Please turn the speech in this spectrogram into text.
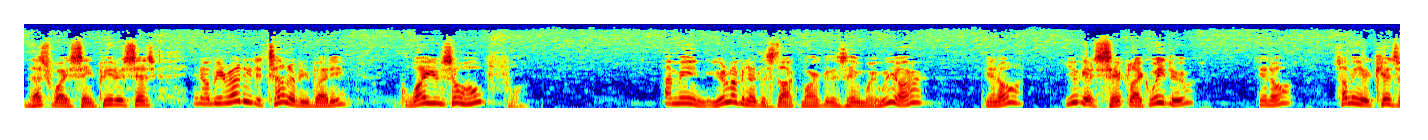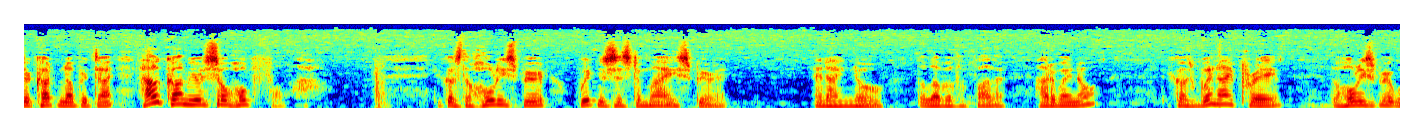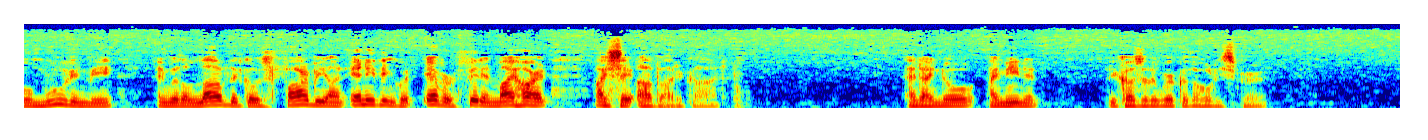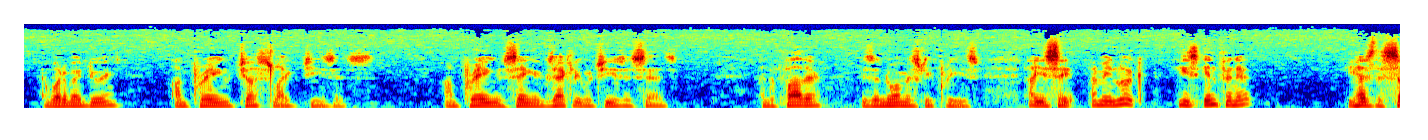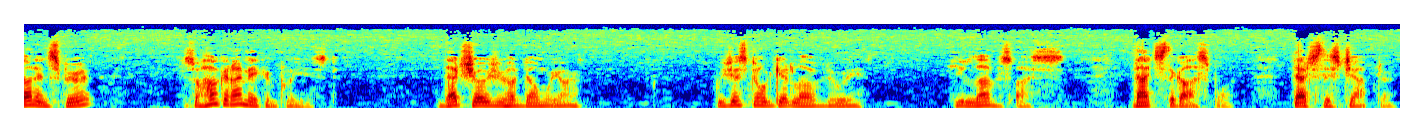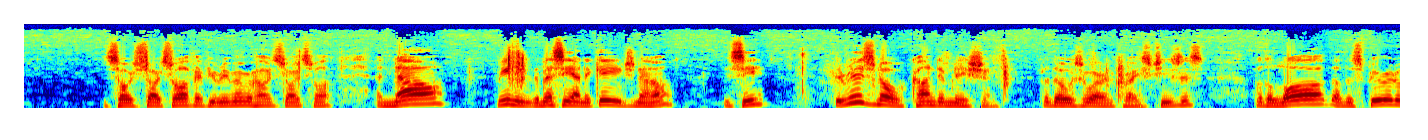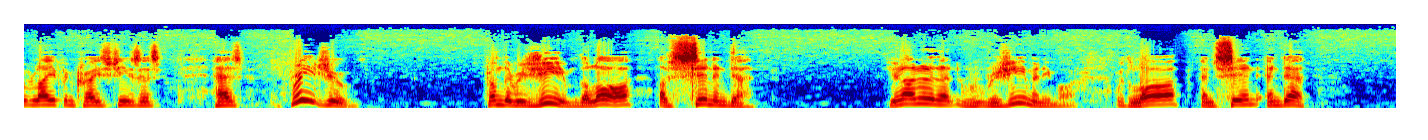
That's why St. Peter says, you know, be ready to tell everybody why you're so hopeful. I mean, you're looking at the stock market the same way we are. You know, you get sick like we do. You know, some of your kids are cutting up at times. How come you're so hopeful? Because the Holy Spirit witnesses to my spirit, and I know the love of the Father. How do I know? Because when I pray, the Holy Spirit will move in me, and with a love that goes far beyond anything could ever fit in my heart, I say Abba to God. And I know I mean it because of the work of the Holy Spirit. And what am I doing? I'm praying just like Jesus. I'm praying and saying exactly what Jesus says. And the Father is enormously pleased. Now you say, I mean, look, He's infinite. He has the Son and Spirit. So how can I make Him pleased? That shows you how dumb we are. We just don't get love, do we? He loves us. That's the gospel. That's this chapter. So it starts off, if you remember how it starts off. And now, meaning the Messianic age now, you see, there is no condemnation for those who are in Christ Jesus. For the law of the Spirit of life in Christ Jesus has freed you from the regime, the law of sin and death. You're not under that regime anymore with law and sin and death.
